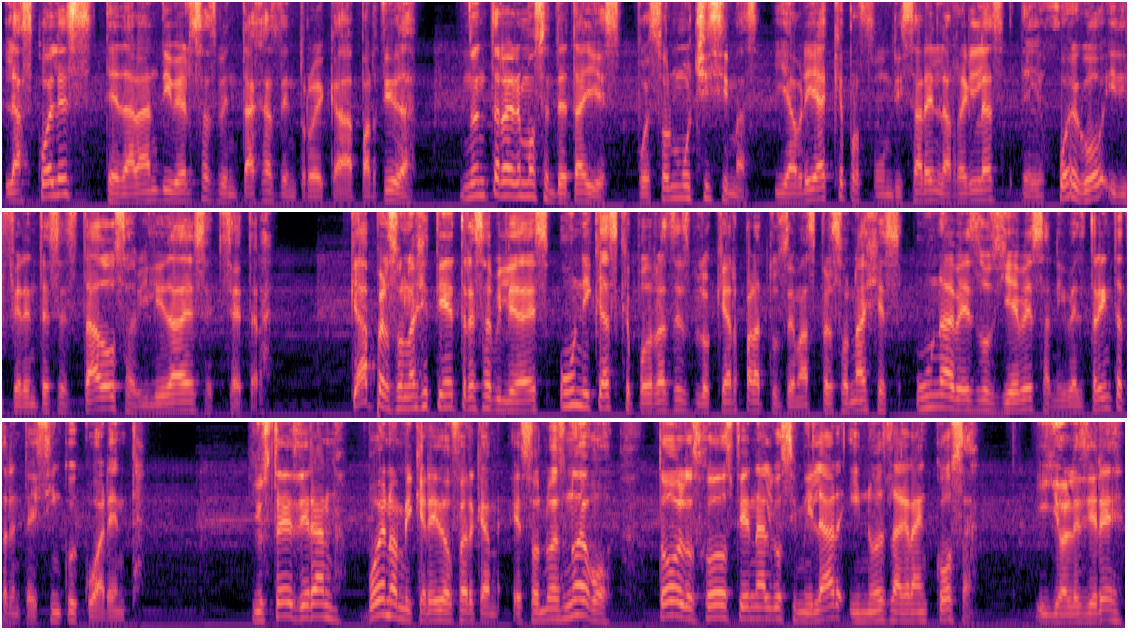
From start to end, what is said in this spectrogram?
las cuales te darán diversas ventajas dentro de cada partida. No entraremos en detalles, pues son muchísimas y habría que profundizar en las reglas del juego y diferentes estados, habilidades, etc. Cada personaje tiene tres habilidades únicas que podrás desbloquear para tus demás personajes una vez los lleves a nivel 30, 35 y 40. Y ustedes dirán, bueno mi querido Fercam, eso no es nuevo, todos los juegos tienen algo similar y no es la gran cosa. Y yo les diré,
